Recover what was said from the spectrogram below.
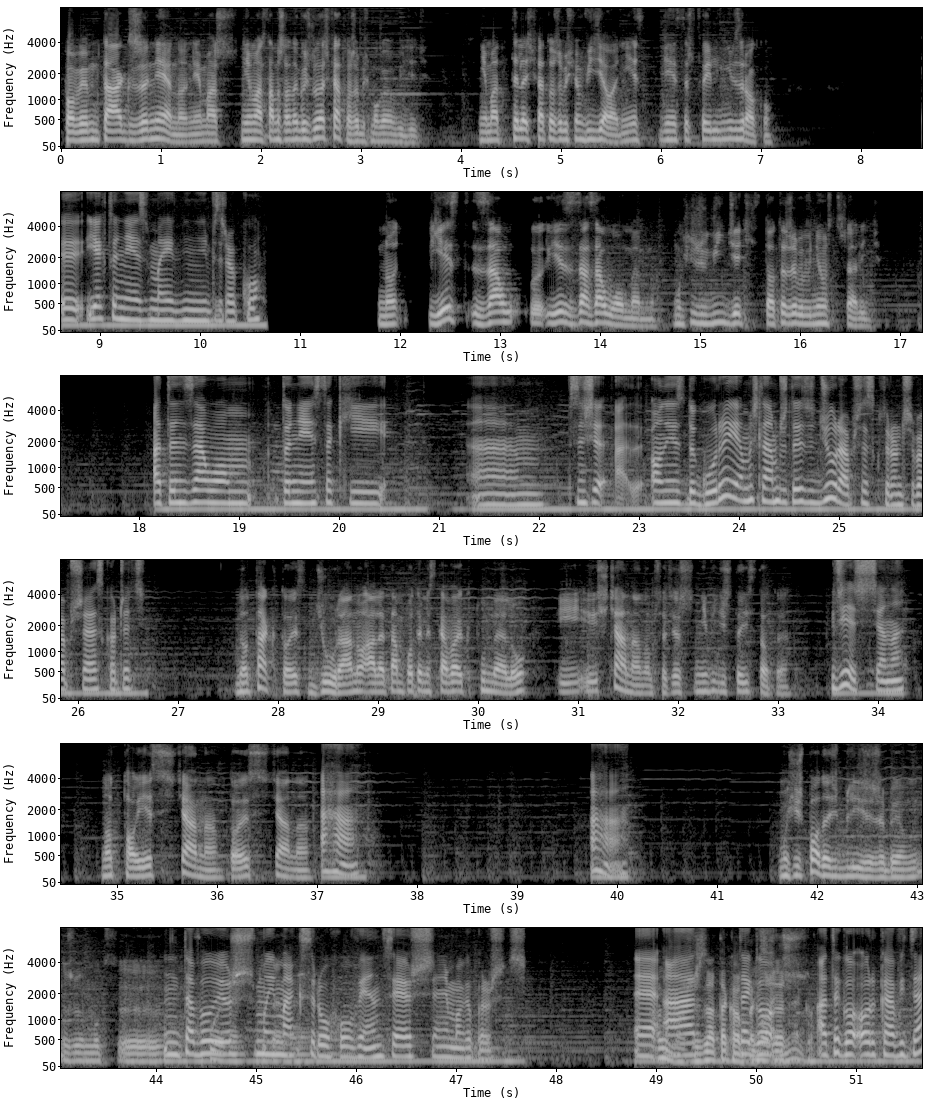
Powiem tak, że nie, no nie masz, nie masz tam żadnego źródła światła, żebyś mogła ją widzieć. Nie ma tyle światła, żebyś ją widziała. Nie jest, nie jest też w twojej linii wzroku. Y, jak to nie jest w mojej linii wzroku? No, jest za, jest za załomem. Musisz widzieć istotę, żeby w nią strzelić. A ten załom to nie jest taki. em, w sensie, on jest do góry? Ja myślałam, że to jest dziura, przez którą trzeba przeskoczyć. No tak, to jest dziura, no ale tam potem jest kawałek tunelu i, i ściana, no przecież nie widzisz tej istoty. Gdzie jest ściana? No to jest ściana, to jest ściana. Aha. Aha. Musisz podejść bliżej, żeby, żeby móc. Yy, To był już mój no. ruchu, więc ja już się nie mogę poruszyć. E, Oj, a, możesz zaatakować tego, a tego orka widzę?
